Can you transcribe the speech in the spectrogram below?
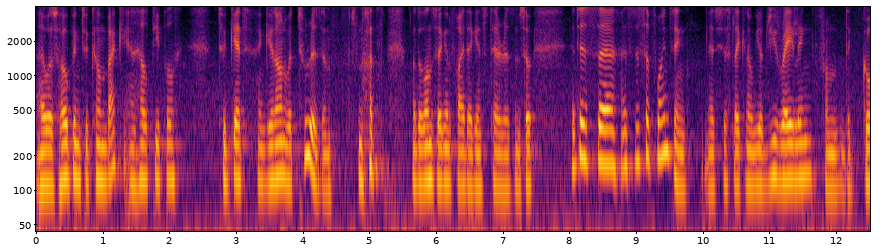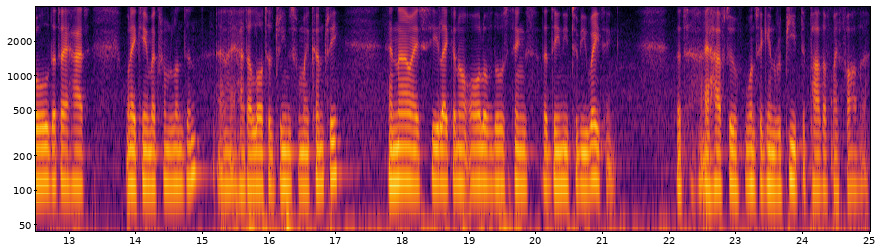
I was hoping to come back and help people to get get on with tourism, not not once again fight against terrorism. So it is uh, it's disappointing. It's just like you know we're derailing from the goal that I had when I came back from London, and I had a lot of dreams for my country, and now I see like you know all of those things that they need to be waiting. That I have to once again repeat the path of my father.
